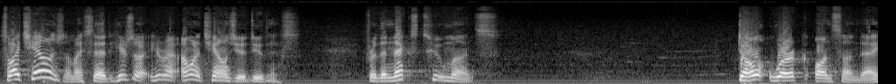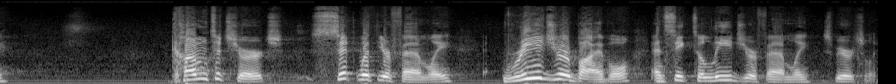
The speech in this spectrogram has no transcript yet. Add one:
So I challenged them. I said, Here's what, here, I want to challenge you to do this. For the next two months, don't work on Sunday. Come to church, sit with your family, read your Bible, and seek to lead your family spiritually.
